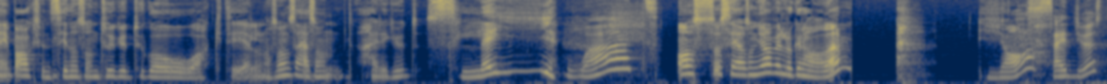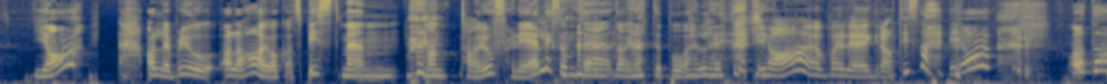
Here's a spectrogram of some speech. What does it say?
i bakgrunnen si noe sånn Too good to go-aktig, eller noe sånt. Så er jeg sånn Herregud, slay! What? Og så sier jeg sånn Ja, vil dere ha dem? Ja. Seriøst? Ja. Alle blir jo Alle har jo akkurat spist, men man tar jo flere liksom til dagen etterpå, eller Ja, bare gratis, da. Ja. Og da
